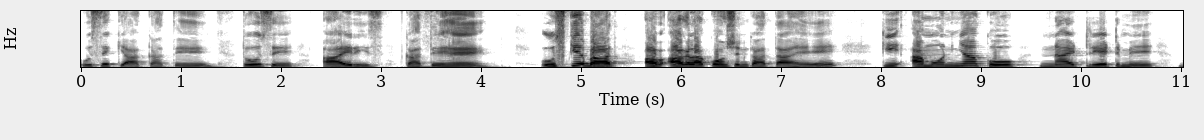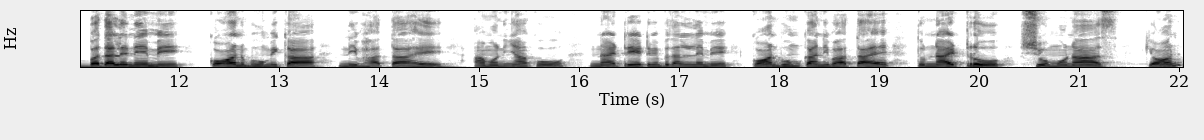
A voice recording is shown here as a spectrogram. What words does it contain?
उसे क्या कहते हैं? तो उसे आयरिस कहते हैं। उसके बाद अब अगला क्वेश्चन कहता है कि अमोनिया को नाइट्रेट में बदलने में कौन भूमिका निभाता है? अमोनिया को नाइट्रेट में बदलने में कौन भूमिका निभाता है? तो नाइट्रोसोमोनास। कौन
